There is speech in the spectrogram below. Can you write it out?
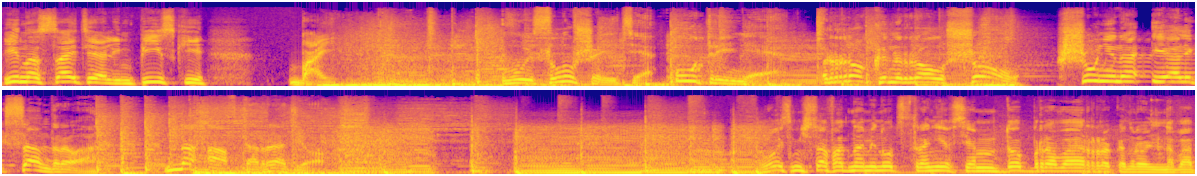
и на сайте «Олимпийский» Бай. Вы слушаете «Утреннее рок-н-ролл-шоу» Шунина и Александрова на Авторадио. 8 часов 1 минут в стране. Всем доброго рок-н-ролльного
